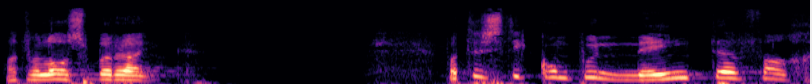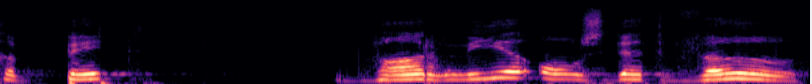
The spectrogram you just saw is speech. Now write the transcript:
Wat wil ons bereik? Wat is die komponente van gebed waarmee ons dit wil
